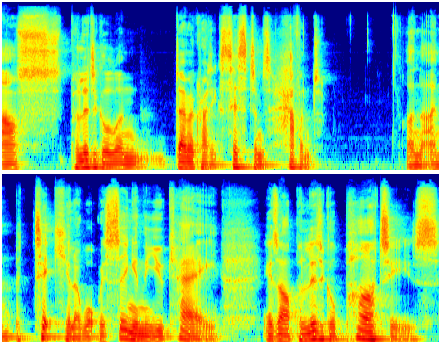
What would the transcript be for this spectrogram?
our s- political and democratic systems haven't. And in particular, what we're seeing in the UK is our political parties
